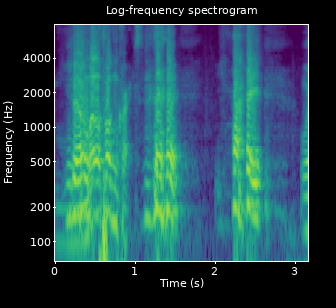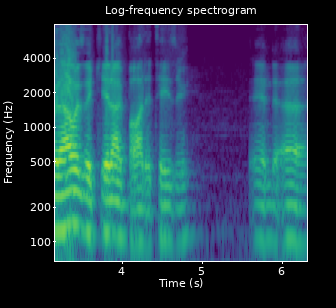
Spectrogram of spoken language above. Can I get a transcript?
You know- motherfucking Christ! I, when I was a kid, I bought a taser, and uh,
